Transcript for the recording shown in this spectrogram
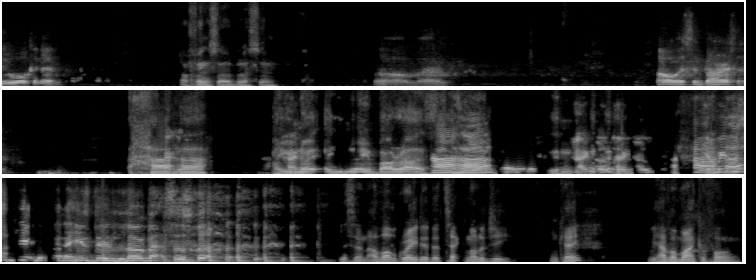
he walking in? I think so. Bless him. Oh man. Oh, it's embarrassing. Ha Hang ha. Are you Hang know? Are you know embarrassed? Uh-huh. Hang on, hang on. Can we just get the fact that he's doing low bats as well? Listen, I've upgraded the technology. Okay, we have a microphone.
